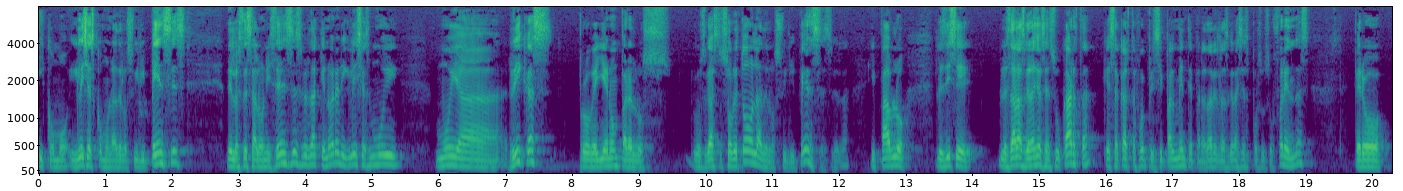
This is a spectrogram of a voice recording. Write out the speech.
y como iglesias como la de los filipenses, de los tesalonicenses, ¿verdad? Que no eran iglesias muy, muy uh, ricas, proveyeron para los, los gastos, sobre todo la de los filipenses, ¿verdad? Y Pablo les dice, les da las gracias en su carta, que esa carta fue principalmente para darles las gracias por sus ofrendas, pero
